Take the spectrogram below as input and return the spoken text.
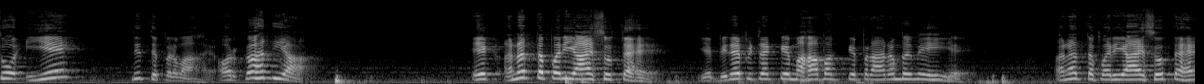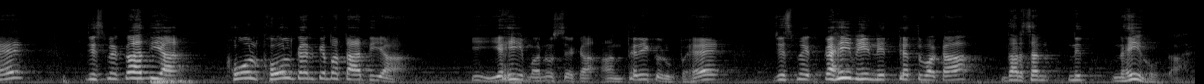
तो ये नित्य प्रवाह है और कह दिया एक अनंत पर्याय सूत्र है ये विनय पिटक के महाभक्त के प्रारंभ में ही है। अनंत पर्याय सूत्र है जिसमें कह दिया खोल खोल करके बता दिया कि यही मनुष्य का आंतरिक रूप है जिसमें कहीं भी नित्यत्व का दर्शन नहीं होता है।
